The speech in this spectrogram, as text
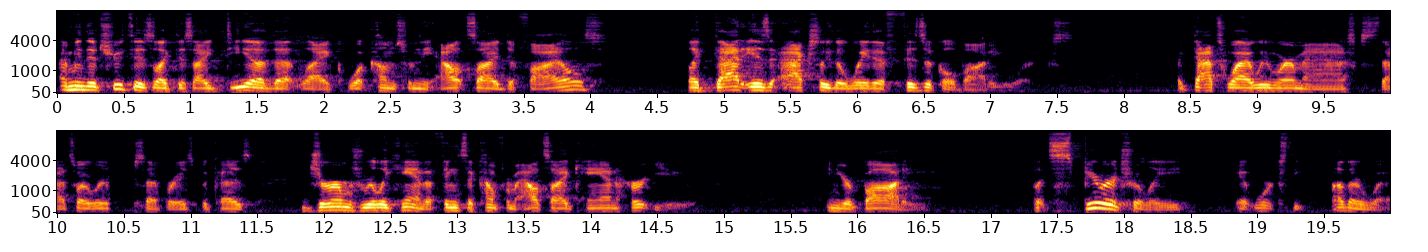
I mean, the truth is like this idea that like what comes from the outside defiles, like that is actually the way the physical body works. Like that's why we wear masks. That's why we're separated because germs really can. The things that come from outside can hurt you in your body. But spiritually, it works the other way.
